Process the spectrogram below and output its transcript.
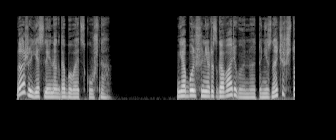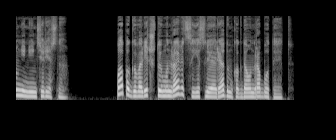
даже если иногда бывает скучно. Я больше не разговариваю, но это не значит, что мне неинтересно. Папа говорит, что ему нравится, если я рядом, когда он работает.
